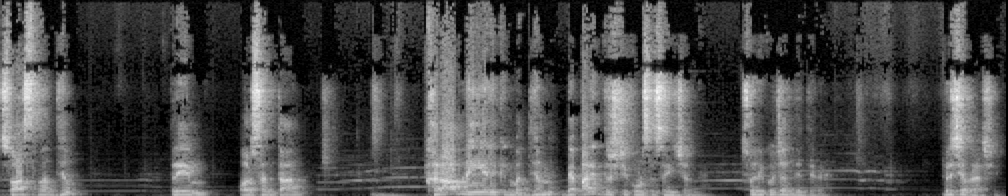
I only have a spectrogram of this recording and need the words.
स्वास्थ्य मध्यम, प्रेम और संतान खराब नहीं है, लेकिन मध्यम में व्यापारिक दृष्टिकोण से सही चल रहे हैं। सूर्य को जल देते रहे। वृषभ राशि।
